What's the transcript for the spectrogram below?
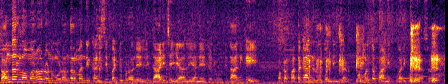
తొందరలో మనం రెండు మూడు వందల మంది కలిసి బట్టి వెళ్ళి దాడి చేయాలి అనేటటువంటి దానికి ఒక పథకాన్ని రూపొందించాడు అమృతపాణి అశోక్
